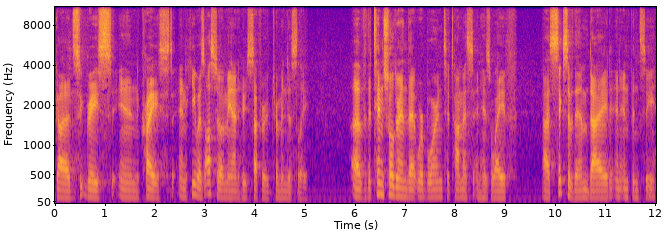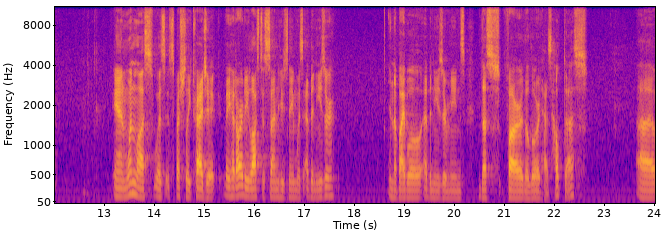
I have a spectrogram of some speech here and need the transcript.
God's grace in Christ, and he was also a man who suffered tremendously. Of the 10 children that were born to Thomas and his wife, uh, six of them died in infancy. And one loss was especially tragic. They had already lost a son whose name was Ebenezer. In the Bible, Ebenezer means, Thus far the Lord has helped us. Uh,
